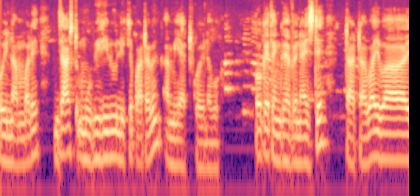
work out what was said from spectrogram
ওই নাম্বারে জাস্ট মুভি রিভিউ লিখে পাঠাবেন, আমি অ্যাড করে নেব। Okay thank you have a nice day tata bye bye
